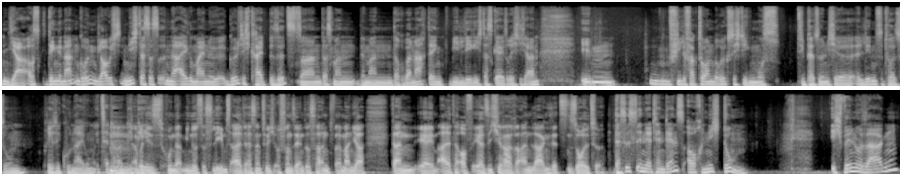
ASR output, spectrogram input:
ja, aus den genannten Gründen glaube ich nicht, dass das eine allgemeine Gültigkeit besitzt, sondern dass man, wenn man darüber nachdenkt, wie lege ich das Geld richtig an, eben viele Faktoren berücksichtigen muss, die persönliche Lebenssituation, Risikoneigung etc. Mhm, aber dieses 100 minus das Lebensalter ist natürlich auch schon sehr interessant, weil man ja dann eher im Alter auf eher sicherere Anlagen setzen sollte. Das ist in der Tendenz auch nicht dumm. Ich will nur sagen,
